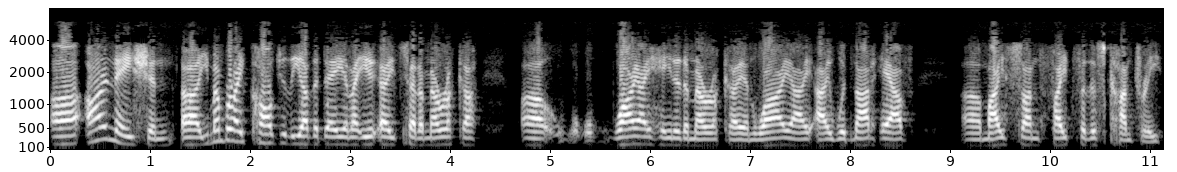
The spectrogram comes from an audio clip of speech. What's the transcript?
uh, our nation. Uh, you remember I called you the other day and I, I said America, uh, why I hated America and why I, I would not have uh, my son fight for this country.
